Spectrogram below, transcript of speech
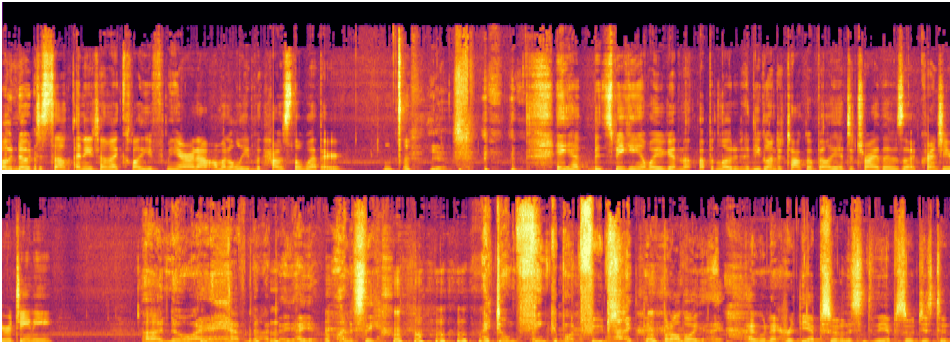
oh, note to self: anytime I call you from here on out, I'm gonna lead with "How's the weather?" yes. Hey, have, but speaking of while you're getting up and loaded, have you gone to Taco Bell yet to try those uh, crunchy rotini? Uh, no, I have not. I, I honestly, I don't think about food like that. But although I, I, I, when I heard the episode, I listened to the episode just to,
